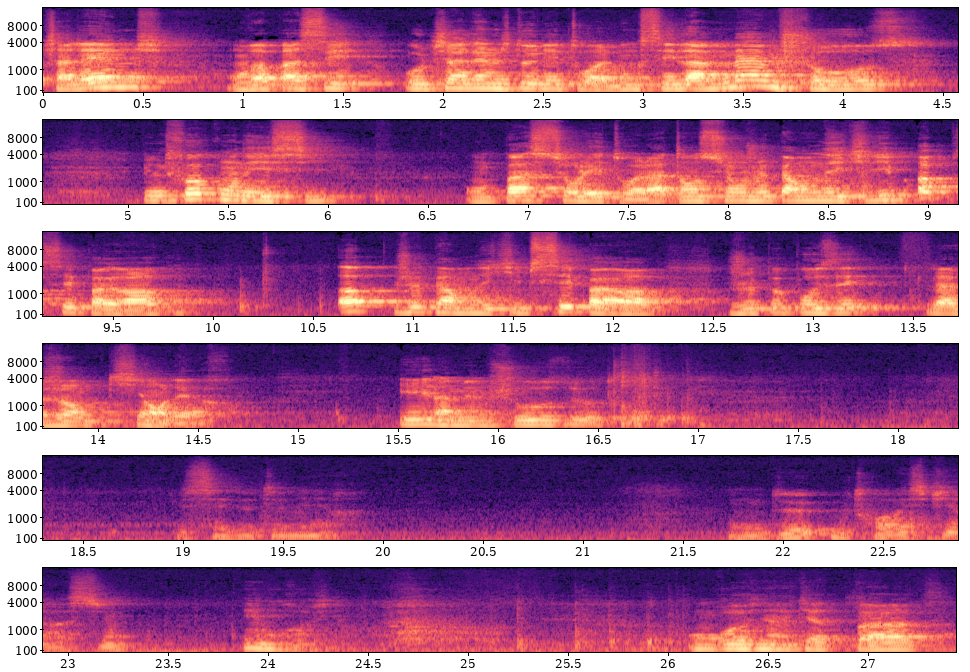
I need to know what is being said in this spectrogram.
challenge, on va passer au challenge de l'étoile. Donc c'est la même chose. Une fois qu'on est ici, on passe sur l'étoile. Attention, je perds mon équilibre, hop, c'est pas grave. Hop, je perds mon équilibre, c'est pas grave. Je peux poser la jambe qui est en l'air. Et la même chose de l'autre côté. J'essaie de tenir. Donc deux ou trois respirations. Et on revient. On revient à quatre pattes.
